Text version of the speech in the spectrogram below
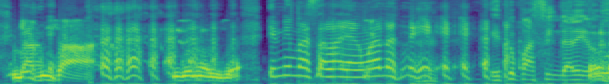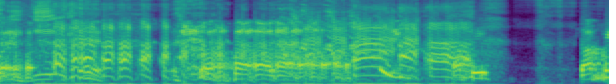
Nggak bisa. Itu nggak bisa. Ini masalah yang mana nih? itu passing dari lu Ricky. tapi tapi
